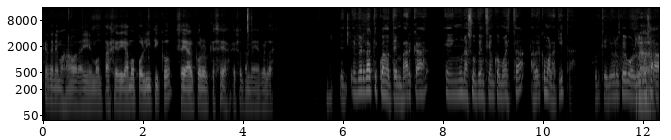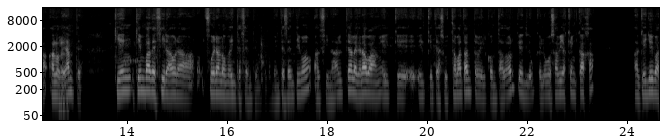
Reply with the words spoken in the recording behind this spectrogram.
que tenemos ahora y el montaje, digamos, político, sea el color que sea. Eso también es verdad. Es verdad que cuando te embarcas en una subvención como esta, a ver cómo la quitas porque yo creo que volvemos a, lo de antes. ¿Quién, ¿Quién, va a decir ahora fueran los 20 céntimos? Los 20 céntimos al final te alegraban el que, el que te asustaba tanto el contador que, que luego sabías que en caja aquello iba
